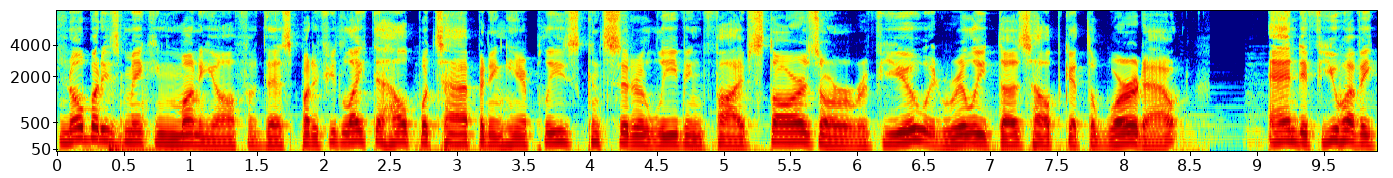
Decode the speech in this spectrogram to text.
Nobody's making money off of this, but if you'd like to help what's happening here, please consider leaving five stars or a review. It really does help get the word out. And if you have a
